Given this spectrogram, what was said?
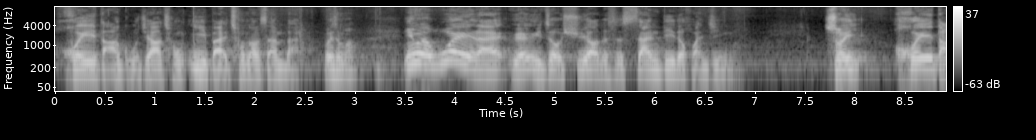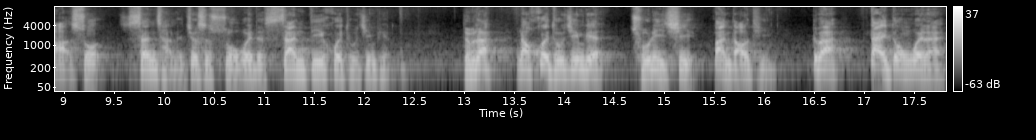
辉达股价从一百冲到三百？为什么？因为未来元宇宙需要的是三 D 的环境嘛，所以辉达所生产的就是所谓的三 D 绘图晶片，对不对？那绘图晶片、处理器、半导体，对吧？带动未来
